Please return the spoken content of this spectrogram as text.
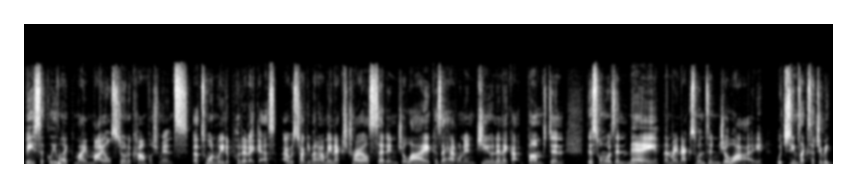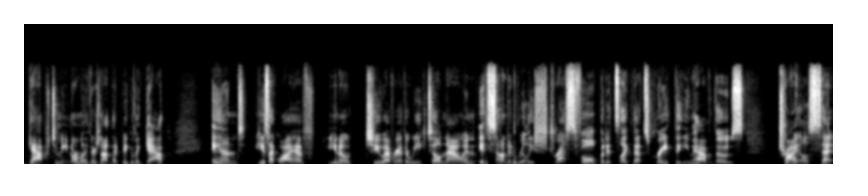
basically like my milestone accomplishments. That's one way to put it, I guess. I was talking about how my next trial set in July because I had one in June and it got bumped, and this one was in May. Then my next one's in July, which seems like such a big gap to me. Normally, there's not that big of a gap. And he's like, Well, I have, you know, two every other week till now. And it sounded really stressful, but it's like, that's great that you have those trials set,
